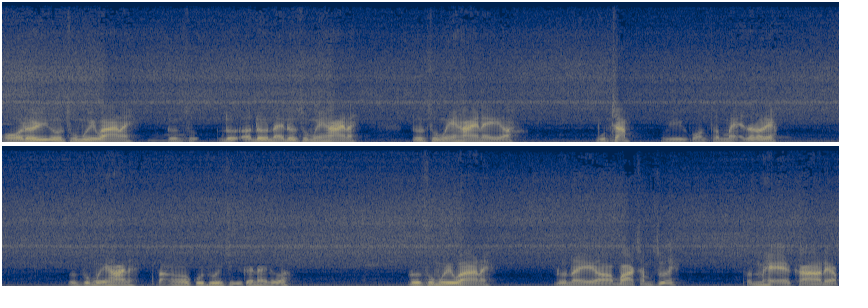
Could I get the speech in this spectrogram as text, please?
Ồ đây đơn số 13 này. Đơn số, đơn, à, đơn này đơn số 12 này. Đơn số 12 này à, 400 Vì còn thân mẹ rất là đẹp. Đơn số 12 này Tặng ờ, cô chú anh chị cái này nữa. Đơn số 13 này. Đơn này 350 à, Thân mẹ khá là đẹp.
